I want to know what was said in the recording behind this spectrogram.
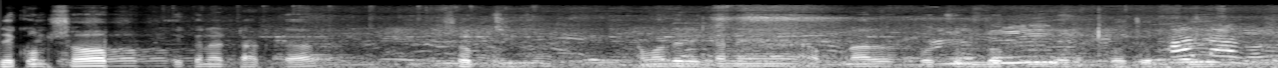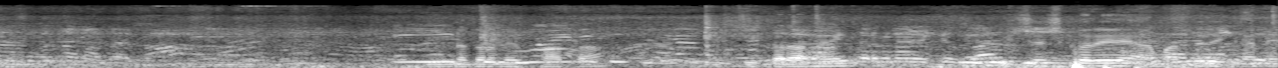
দেখুন, সব এখানে টাটকা সবজি। আমাদের এখানে আপনার প্রচুর লতি এবং প্রচুর বিভিন্ন ধরনের পাতা বিক্রি করা হয়। বিশেষ করে আমাদের এখানে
